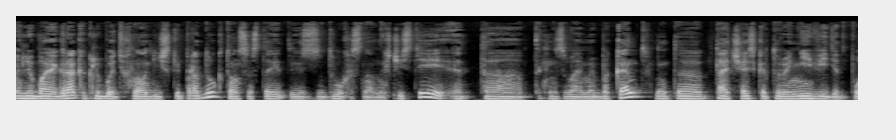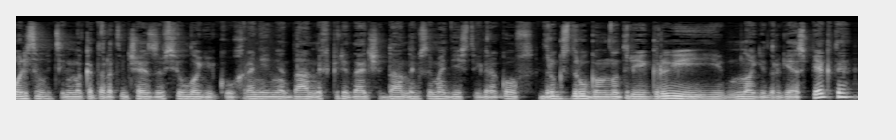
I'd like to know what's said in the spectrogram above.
Любая игра, как любой технологический продукт, он состоит из двух основных частей. Это так называемый бэкэнд. Это та часть, которая не видит пользователь, но которая отвечает за всю логику хранения данных, передачи данных, взаимодействия игроков друг с другом внутри игры и многие другие аспекты.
